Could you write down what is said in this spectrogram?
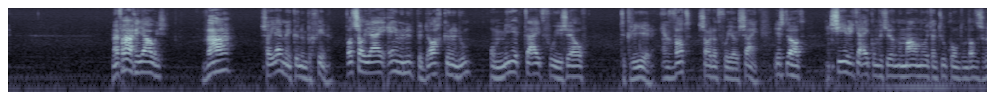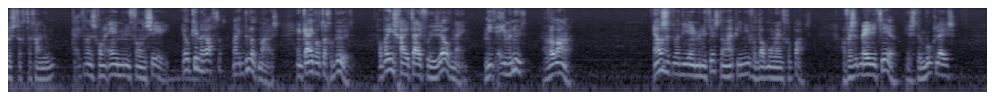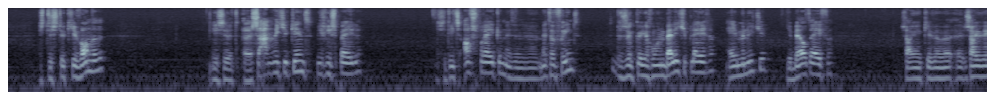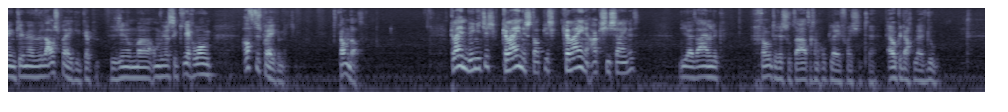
Mijn vraag aan jou is, waar zou jij mee kunnen beginnen? Wat zou jij één minuut per dag kunnen doen om meer tijd voor jezelf te creëren? En wat zou dat voor jou zijn? Is dat een serie kijken omdat je dat normaal nooit aan toe komt om dat eens rustig te gaan doen? Kijk dan eens gewoon één minuut van een serie. Heel kinderachtig, maar doe dat maar eens. En kijk wat er gebeurt. Opeens ga je tijd voor jezelf nemen. Niet één minuut, maar wel langer. En als het die één minuut is, dan heb je in ieder geval dat moment gepakt. Of is het mediteren? Is het een boek lezen? Is het een stukje wandelen? Is het uh, samen met je kind misschien spelen? Is het iets afspreken met een, uh, met een vriend? Dus dan kun je gewoon een belletje plegen. één minuutje. Je belt even. Zou je, een keer, uh, zou je weer een keer met willen afspreken? Ik heb zin om, om weer eens een keer gewoon af te spreken met je. Kan dat? Kleine dingetjes, kleine stapjes, kleine acties zijn het. Die uiteindelijk grote resultaten gaan opleveren als je het uh, elke dag blijft doen.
